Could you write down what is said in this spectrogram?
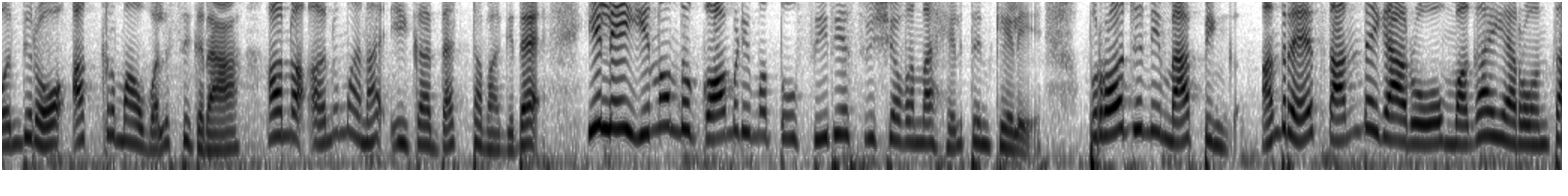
ಬಂದಿರೋ ಅಕ್ರಮ ವಲಸಿಗರ ಅನ್ನೋ ಅನುಮಾನ ಈಗ ದಟ್ಟವಾಗಿದೆ. ಇಲ್ಲಿ ಇನ್ನೊಂದು ಕಾಮಿಡಿ ಮತ್ತು ಸೀರಿಯಸ್ ವಿಷಯವನ್ನ ಹೇಳ್ತೀನಿ ಕೇಳಿ. ಪ್ರೋಜನಿ ಮ್ಯಾಪಿಂಗ್ ಅಂದ್ರೆ ತಂದೆ ಯಾರು, ಮಗ ಯಾರು ಅಂತ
